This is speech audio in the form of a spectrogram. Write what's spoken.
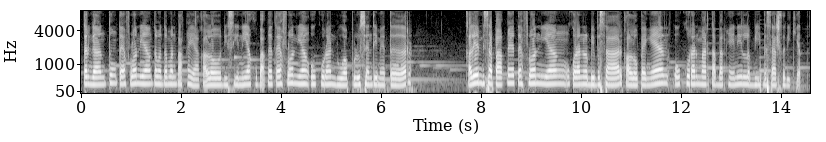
tergantung teflon yang teman-teman pakai ya. Kalau di sini aku pakai teflon yang ukuran 20 cm. Kalian bisa pakai teflon yang ukuran lebih besar kalau pengen ukuran martabaknya ini lebih besar sedikit.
